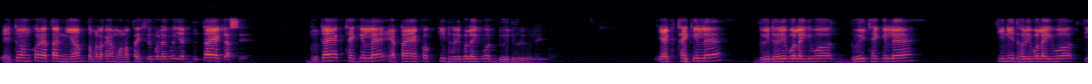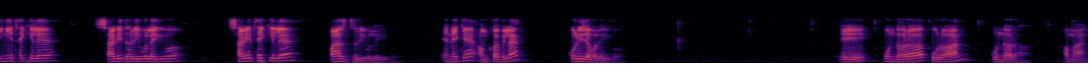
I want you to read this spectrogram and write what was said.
এইটো অংকৰ এটা নিয়ম তোমালোকে মনত ৰাখিব লাগিব ইয়াত দুটা এক আছে। দুটা এক থাকিলে এটা একক কি ধৰিব লাগিব? দুই ধৰিব লাগিব। এক থাকিলে দুই ধৰিব লাগিব দুই থাকিলে তিনি ধৰিব লাগিব তিনি থাকিলে চাৰি ধৰিব লাগিব চাৰি থাকিলে পাঁচ ধৰিব লাগিব। এনেকে অংকবিলাক কৰি যাব লাগিব। এই পোন্ধৰ পূৰণ পোন্ধৰ সমান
